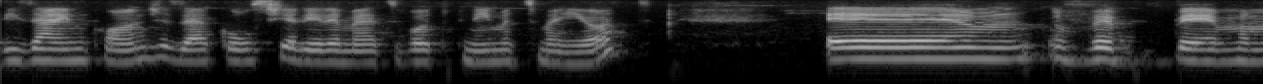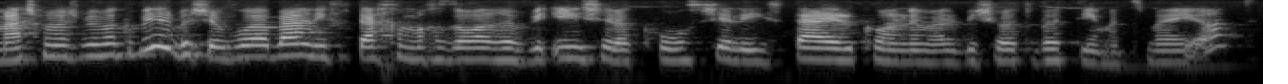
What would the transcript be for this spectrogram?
Design Kon, שזה הקורס שלי למעצבות פנים עצמאיות. וממש ממש במקביל, בשבוע הבא נפתח המחזור הרביעי של הקורס שלי, Style Kon למלבישות בתים עצמאיות.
